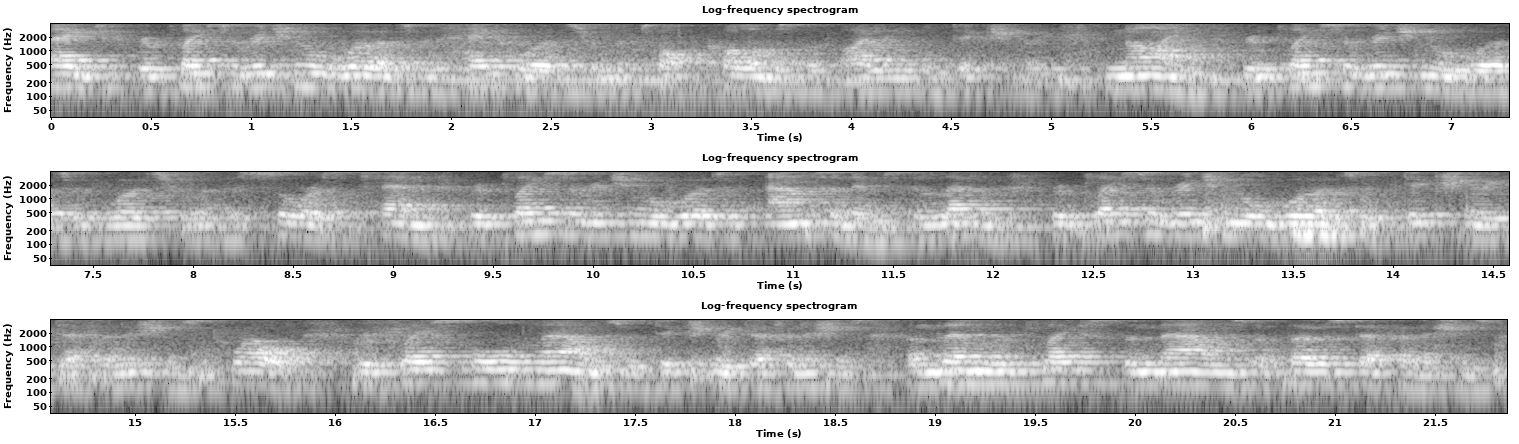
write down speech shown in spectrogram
8. Replace original words with head words from the top columns of a bilingual dictionary. 9. Replace original words with words from a thesaurus. 10. Replace original words with antonyms. 11. Replace original words with dictionary definitions. 12. Replace all nouns with dictionary definitions. And then replace the nouns of those definitions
